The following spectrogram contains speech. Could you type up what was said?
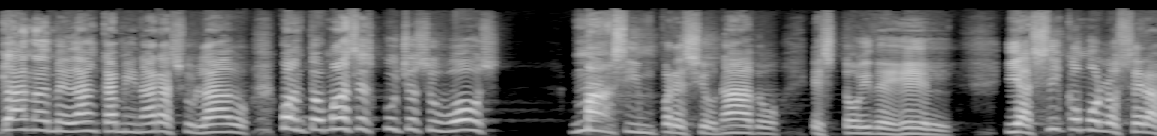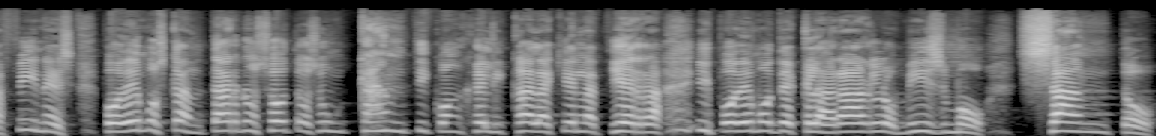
ganas me dan caminar a su lado. Cuanto más escucho su voz, más impresionado estoy de Él. Y así como los serafines, podemos cantar nosotros un cántico angelical aquí en la tierra y podemos declarar lo mismo. Santo,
